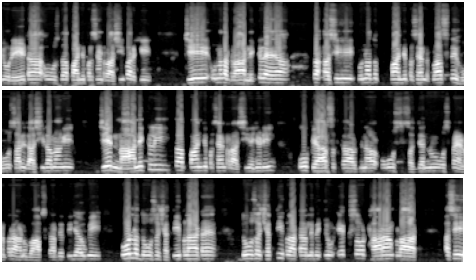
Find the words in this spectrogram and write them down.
ਜੋ ਰੇਟ ਆ ਉਸ ਦਾ 5% ਰਾਸ਼ੀ ਭਰ ਕੇ ਜੇ ਉਹਨਾਂ ਦਾ ਡਰਾ ਨਿਕਲਿਆ ਆ, ਤਾਂ ਅਸੀਂ ਉਹਨਾਂ ਤੋਂ 5% ਪਲੱਸ ਤੇ ਹੋਰ ਸਾਰੀ ਰਾਸ਼ੀ ਲਵਾਂਗੇ। ਜੇ ਨਾ ਨਿਕਲੀ, ਤਾਂ 5% ਰਾਸ਼ੀ ਹੈ ਜਿਹੜੀ, ਉਹ ਪਿਆਰ ਸਤਿਕਾਰ ਦੇ ਨਾਲ ਉਸ ਸੱਜਣ ਨੂੰ, ਉਸ ਭੈਣ ਭਰਾ ਨੂੰ ਵਾਪਸ ਕਰ ਦਿੱਤੀ ਜਾਊਗੀ। ਕੁੱਲ 236 ਪਲਾਟ ਹੈ। 236 ਪਲਾਟਾਂ ਦੇ ਵਿੱਚੋਂ 118 ਪਲਾਟ ਅਸੀਂ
